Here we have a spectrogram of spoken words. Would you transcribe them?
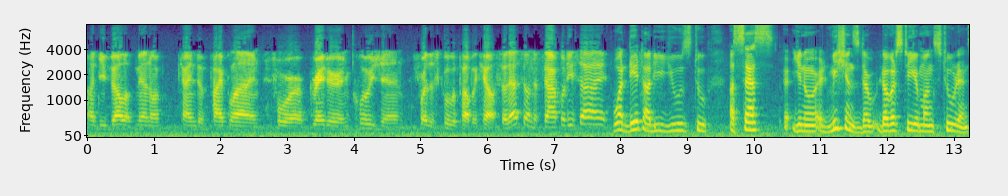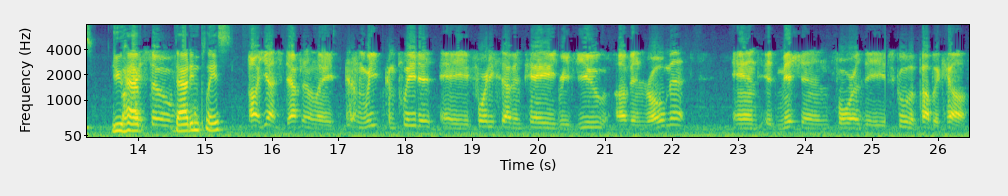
a developmental kind of pipeline for greater inclusion for the School of Public Health. So that's on the faculty side. What data do you use to assess, uh, you know, admissions diversity among students? Do you okay, have so, that in place? Oh, yes, definitely. we completed a 47 page review of enrollment and admission for the School of Public Health.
